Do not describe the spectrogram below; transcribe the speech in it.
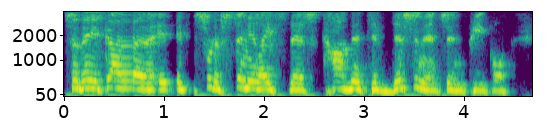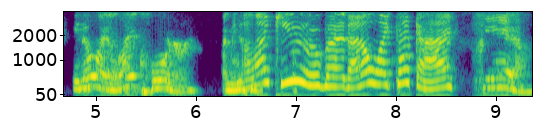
So they've got a it, it sort of stimulates this cognitive dissonance in people. You know, I like Horner. I mean, I is- like you, but I don't like that guy. yeah,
